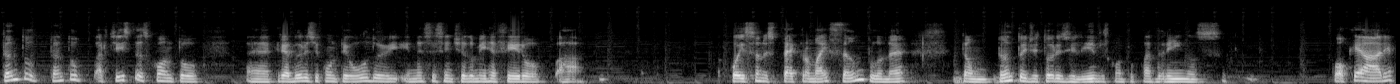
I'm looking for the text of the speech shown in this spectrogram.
tanto, tanto artistas quanto é, criadores de conteúdo e, e, nesse sentido me refiro a coisa no espectro mais amplo, né? Então, tanto editores de livros quanto quadrinhos, qualquer área,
